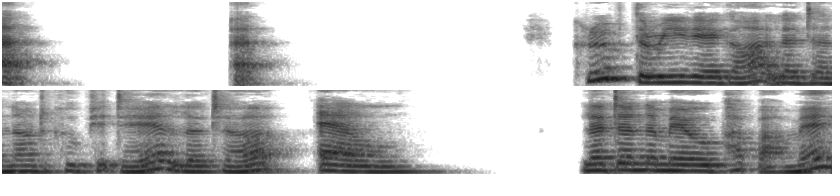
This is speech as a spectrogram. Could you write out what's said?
အအ group 3တဲ့က letter နောက်တစ်ခုဖြစ်တဲ့ letter L letter နာမည်ကိုဖတ်ပါမယ်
